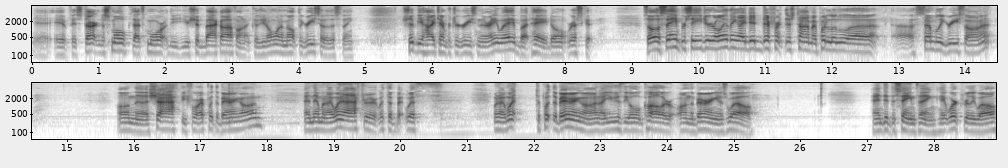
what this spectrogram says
if it's starting to smoke that's more you should back off on it because you don't want to melt the grease out of this thing should be high temperature grease in there anyway, but hey, don't risk it. So same procedure, only thing I did different this time, I put a little uh, uh, assembly grease on it, on the shaft before I put the bearing on. And then when I went after it with the, with, when I went to put the bearing on, I used the old collar on the bearing as well. And did the same thing. It worked really well.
